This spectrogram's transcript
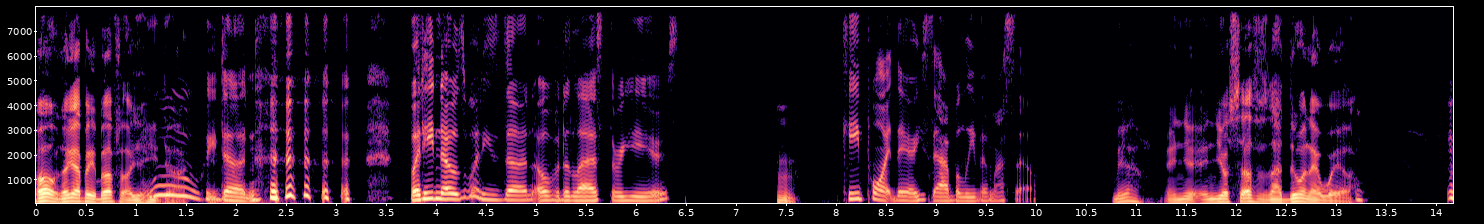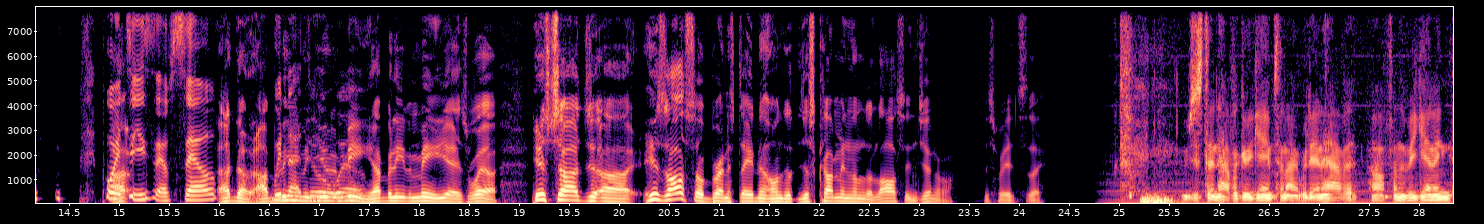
Oh, they got to play Buffalo. Yeah, he done. He done. but he knows what he's done over the last three years. Hmm. Key point there, he said, I believe in myself. Yeah, and your and yourself is not doing that well. Point I- to yourself, self. I know. I believe in you and well. me. I believe in me. Yeah, as well. His charge. Uh, his also Brandon Staley on the just coming on the loss in general. This way it's say. We just didn't have a good game tonight. We didn't have it uh, from the beginning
